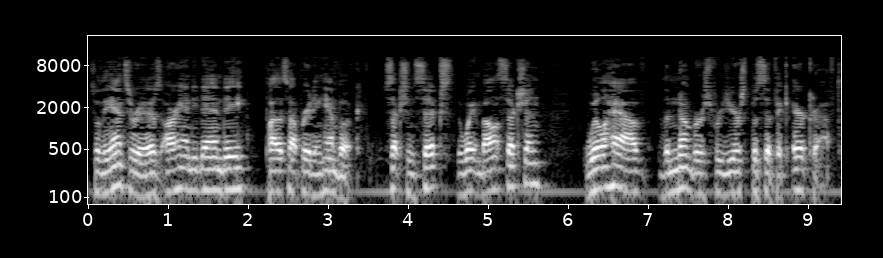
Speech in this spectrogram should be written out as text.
So the answer is our handy dandy pilot's operating handbook, section six, the weight and balance section, will have the numbers for your specific aircraft.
